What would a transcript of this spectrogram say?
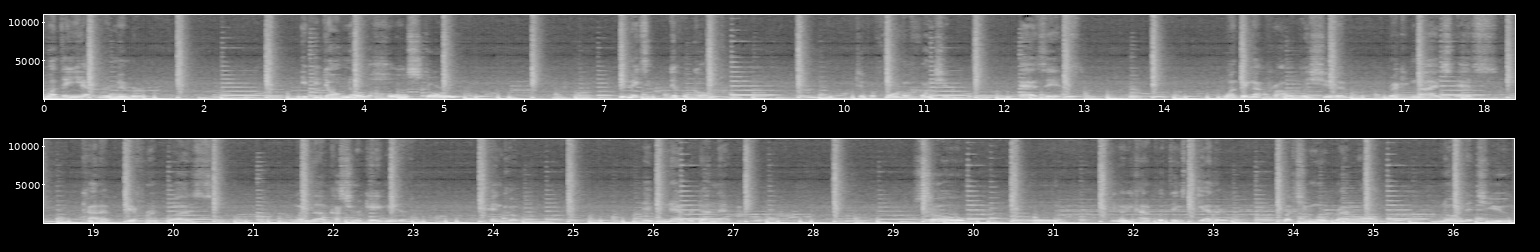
One thing you have to remember if you don't know the whole story, it makes it difficult to perform a function as is. One thing I probably should have recognized as kind of different was when the customer gave me the pin code. Things together, but you move right along knowing that you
